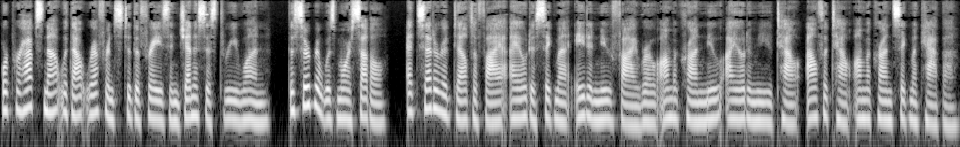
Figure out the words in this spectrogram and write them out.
or perhaps not without reference to the phrase in Genesis 3 1, the serpent was more subtle, etc. Delta phi iota sigma eta nu phi rho omicron nu iota mu tau alpha tau omicron sigma kappa.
